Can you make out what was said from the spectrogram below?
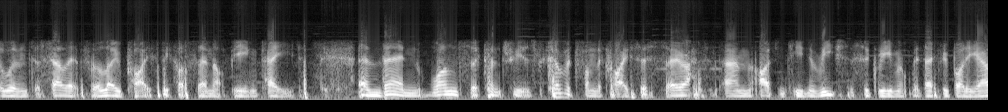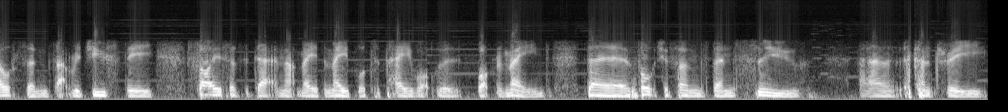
are willing to sell it for a low price because they're not being paid. And then once a country has recovered from the crisis, so um, Argentina reached this agreement with everybody else, and that reduced the size of the debt, and that made them able to pay what was what remained the vulture funds then sue uh, the country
